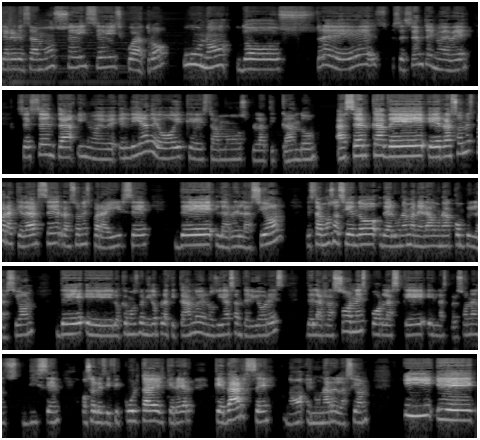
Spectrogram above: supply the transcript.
Ya regresamos 664 1 2 3 69 69. El día de hoy que estamos platicando acerca de eh, razones para quedarse, razones para irse de la relación. Estamos haciendo de alguna manera una compilación de eh, lo que hemos venido platicando en los días anteriores, de las razones por las que eh, las personas dicen o se les dificulta el querer quedarse ¿no? en una relación y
